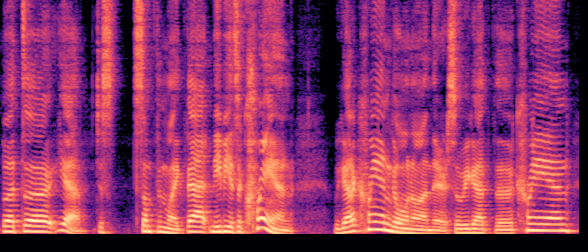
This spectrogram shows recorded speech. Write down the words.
but uh, yeah, just something like that. Maybe it's a crayon. We got a crayon going on there. So we got the crayon,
